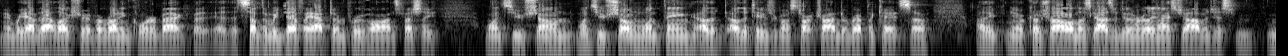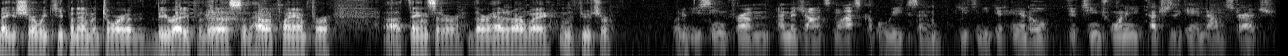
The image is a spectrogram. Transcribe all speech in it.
and we have that luxury of a running quarterback, but it's something we definitely have to improve on, especially once you've shown, once you've shown one thing, other, other teams are going to start trying to replicate. So I think, you know, Coach Rowell and those guys are doing a really nice job of just making sure we keep an inventory of be ready for this and have a plan for, uh, things that are, that are headed our way in the future. What have you seen from Emmett Johnson the last couple weeks, and do you think you could handle 15, 20 touches a game down the stretch?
